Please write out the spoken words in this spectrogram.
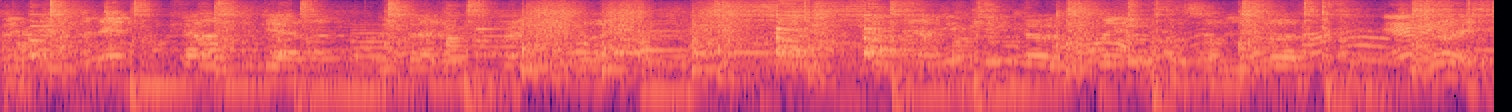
him and Ed Keller together, we've had a good relationship. And Rico played with us on his birthday. Great.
